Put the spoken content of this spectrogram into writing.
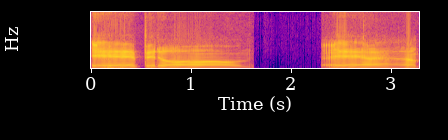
Eh. Pero. eh,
